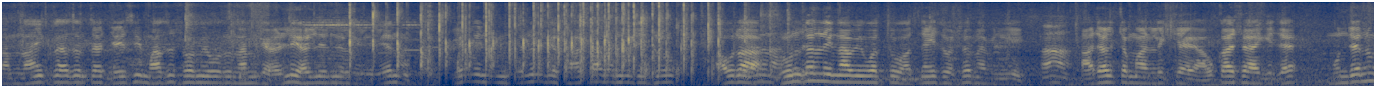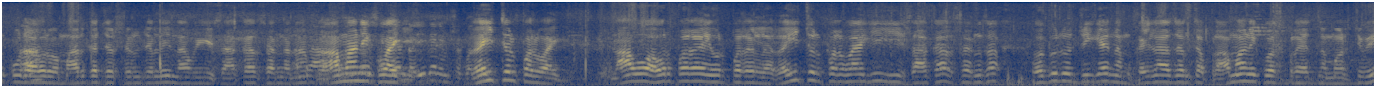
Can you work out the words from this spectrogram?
ನಮ್ಮ ನಾಯಕರಾದಂಥ ಜೆ ಸಿ ಮಾಧುಸ್ವಾಮಿ ಅವರು ನಮಗೆ ಹಳ್ಳಿ ಹಳ್ಳಿನಲ್ಲಿ ಏನು ಹೇಳಿ ನಮ್ಮ ಗೆಲುವಿಗೆ ಸಹಕಾರ ನೀಡಿದ್ರು ಅವರ ಋಣದಲ್ಲಿ ನಾವಿವತ್ತು ಹದಿನೈದು ವರ್ಷ ನಾವಿಲ್ಲಿ ಆಡಳಿತ ಮಾಡಲಿಕ್ಕೆ ಅವಕಾಶ ಆಗಿದೆ. ಮುಂದೆನೂ ಕೂಡ ಅವರ ಮಾರ್ಗದರ್ಶನದಲ್ಲಿ ನಾವು ಈ ಸಹಕಾರ ಸಂಘನ ಪ್ರಾಮಾಣಿಕವಾಗಿ ರೈತರ ಪರವಾಗಿ ನಾವು ಅವ್ರ ಪರ ಇವ್ರ ಪರ ಇಲ್ಲ ರೈತರ ಪರವಾಗಿ ಈ ಸಹಕಾರ ಸಂಘದ ಅಭಿವೃದ್ಧಿಗೆ ನಮ್ಮ ಕೈಲಾದಂಥ ಪ್ರಾಮಾಣಿಕವಾಗಿ ಪ್ರಯತ್ನ ಮಾಡ್ತೀವಿ.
